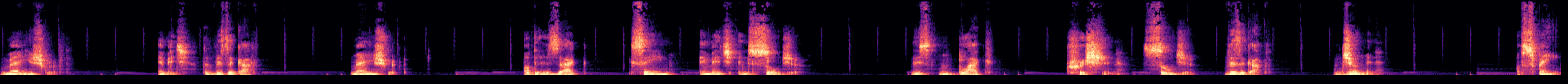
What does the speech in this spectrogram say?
manuscript image, the Visigoth manuscript of the exact same image and soldier. This black Christian soldier, Visigoth, German, of Spain.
